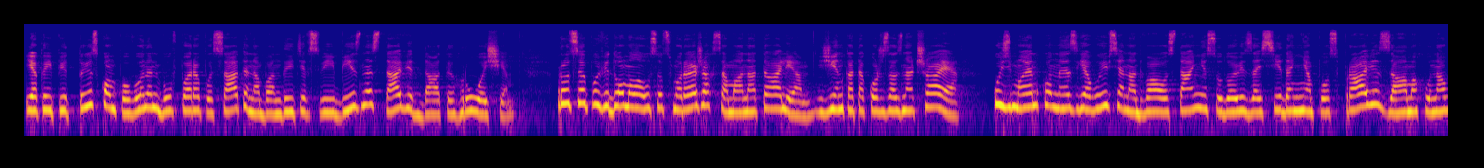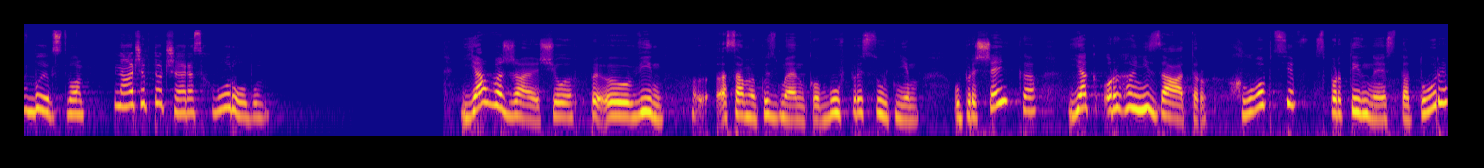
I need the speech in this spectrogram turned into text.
який під тиском повинен був переписати на бандитів свій бізнес та віддати гроші. Про це повідомила у соцмережах сама Наталія. Жінка також зазначає, Кузьменко не з'явився на два останні судові засідання по справі замаху на вбивство, начебто через хворобу. Я вважаю, що е, він, а саме Кузьменко, був присутнім у Пришейка як організатор хлопців спортивної статури,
